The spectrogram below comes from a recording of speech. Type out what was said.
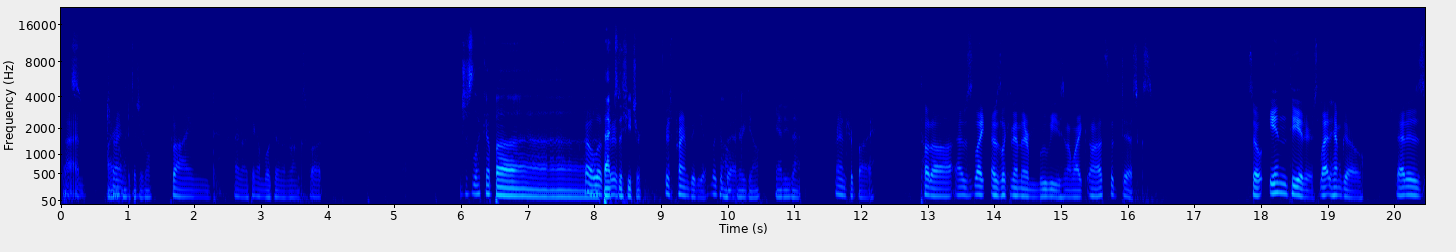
that's I'm why I trying don't like to digital. find. I don't know. I think I'm looking in the wrong spot. Just look up uh Oh, look, Back to the Future. There's Prime Video. Look at oh, that. there you go. Yeah, do that. Rancher by. Ta-da! I was like, I was looking in their movies, and I'm like, oh, that's the discs. So in theaters, Let Him Go. That is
